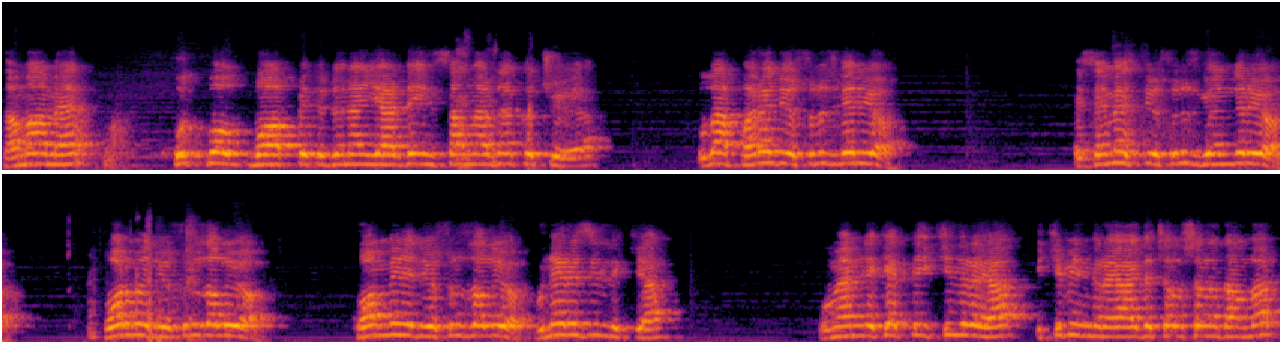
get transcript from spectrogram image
tamamen futbol muhabbeti dönen yerde insanlardan kaçıyor ya. Ulan para diyorsunuz veriyor. SMS diyorsunuz gönderiyor. Forma diyorsunuz alıyor. Kombin ediyorsunuz alıyor. Bu ne rezillik ya? Bu memlekette 2 liraya, 2000 liraya ayda çalışan adamlar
